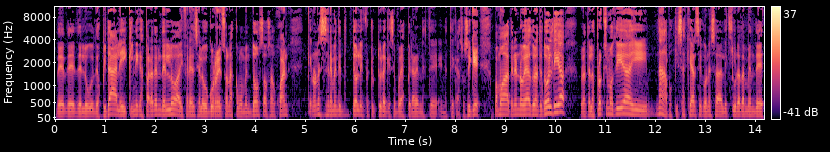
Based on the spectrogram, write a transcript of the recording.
de, de- hospitales y clínicas para atenderlo a diferencia de lo que ocurre en zonas como Mendoza o San Juan que no necesariamente tienen toda la infraestructura que se puede esperar en este en este caso. Así que vamos a tener novedades durante todo el día durante los próximos días y nada pues quizás quedarse con esa lectura también de,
